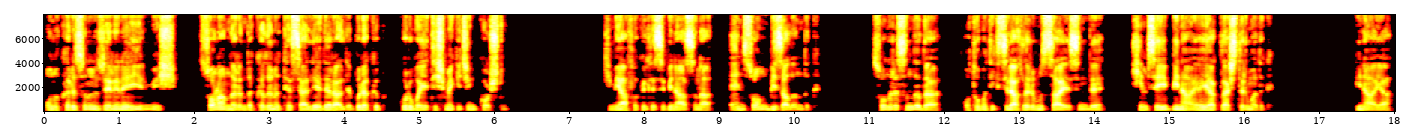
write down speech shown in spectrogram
Onu karısının üzerine eğilmiş, son anlarında kadını teselli eder halde bırakıp gruba yetişmek için koştum. Kimya fakültesi binasına en son biz alındık. Sonrasında da otomatik silahlarımız sayesinde kimseyi binaya yaklaştırmadık. Binaya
